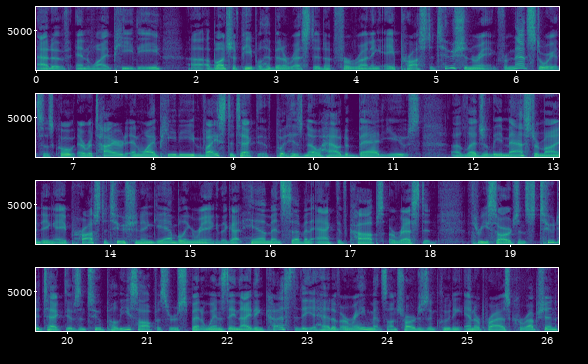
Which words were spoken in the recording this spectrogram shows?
out of NYPD, uh, a bunch of people have been arrested for running a prostitution ring. From that story, it says, quote, a retired NYPD vice detective put his know-how to bad use, allegedly masterminding a prostitution and gambling ring that got him and seven active cops arrested. Three sergeants, two detectives, and two police officers spent Wednesday night in custody ahead of arraignments on charges including enterprise corruption,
